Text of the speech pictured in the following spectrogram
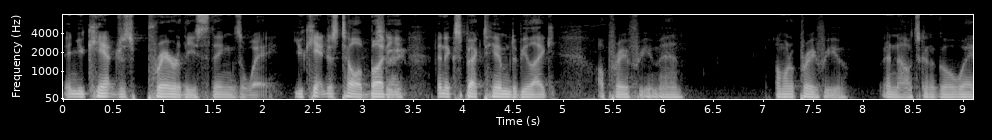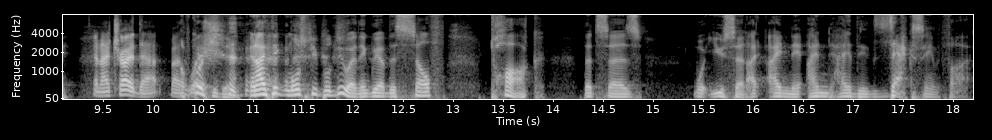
And you can't just prayer these things away. You can't just tell a buddy and expect him to be like, I'll pray for you, man. I'm going to pray for you. And now it's going to go away. And I tried that, by the Of way. Of course you did. And I think most people do. I think we have this self talk that says what you said. I, I, na- I had the exact same thought,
